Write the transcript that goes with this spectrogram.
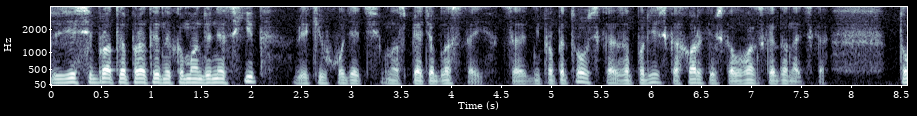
якщо брати оперативне командування Схід, в які входять у нас п'ять областей: це Дніпропетровська, Запорізька, Харківська, Луганська і Донецька, то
